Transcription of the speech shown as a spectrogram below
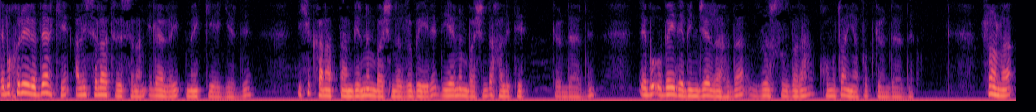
Ebu Hureyre der ki aleyhissalatü vesselam ilerleyip Mekke'ye girdi. İki kanattan birinin başında Zübeyir'i, diğerinin başında Halit'i gönderdi. Ebu Ubeyde bin Cerrah'ı da zırhsızlara komutan yapıp gönderdi. Sonra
